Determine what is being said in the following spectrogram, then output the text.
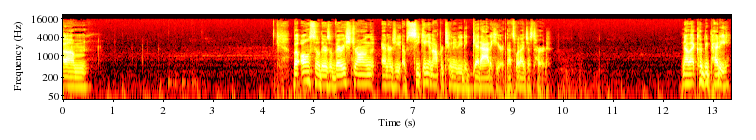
Um, but also there's a very strong energy of seeking an opportunity to get out of here. That's what i just heard. Now that could be petty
